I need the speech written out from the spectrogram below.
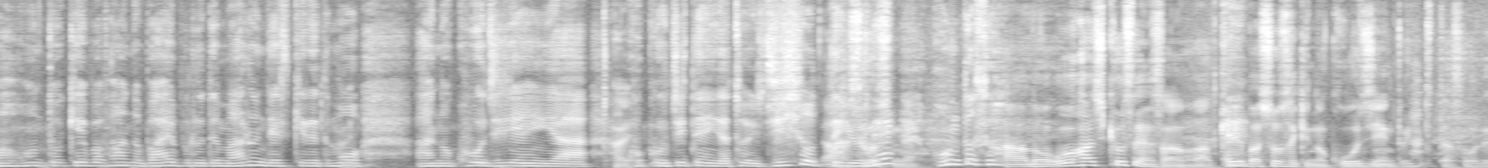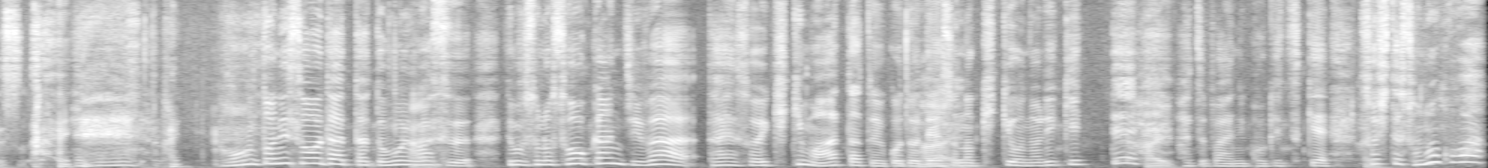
まあ本当競馬ファンのバイブルでもあるんですけれども、はい、あの広辞苑や国辞典やそういう辞書っていうね、ね。本当そう。あの大橋巨泉さんは競馬書籍の広辞苑と言ってたそうです。えー、本当にそうだったと思います。はい、でもその創刊時は大変そういう危機もあったということで、はい、その危機を乗り切って発売にこぎつけ、そしてその後は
